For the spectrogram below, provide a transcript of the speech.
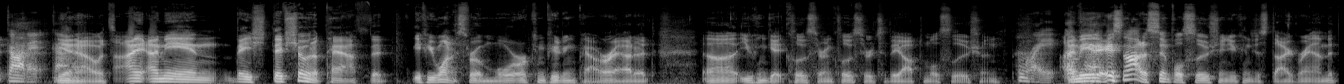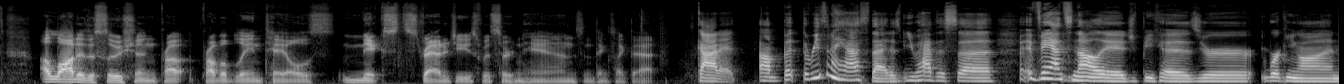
Got it. Got You it. know, it's I I mean they they've shown a path that if you want to throw more computing power at it, uh, you can get closer and closer to the optimal solution. Right. I mean, it's not a simple solution you can just diagram. It's a lot of the solution pro- probably entails mixed strategies with certain hands and things like that. Got it. Um, but the reason I ask that is you have this uh, advanced knowledge because you're working on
